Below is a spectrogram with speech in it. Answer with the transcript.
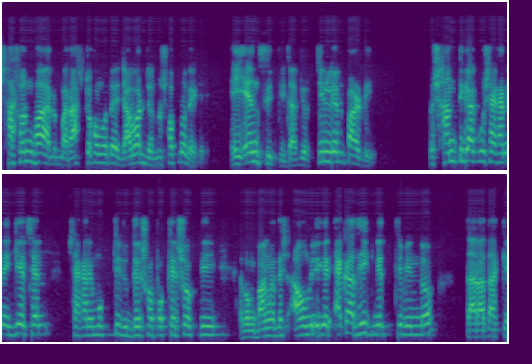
শাসনভার বা রাষ্ট্র ক্ষমতায় যাওয়ার জন্য স্বপ্ন দেখে। এই এনসিপি, জাতীয় চিলড্রেন পার্টি। তো শান্তি কাকু সেখানে গিয়েছেন, সেখানে মুক্তিযুদ্ধের সপক্ষের শক্তি এবং বাংলাদেশ আওয়ামী লীগের একাধিক নেতৃবৃন্দ তারা তাকে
